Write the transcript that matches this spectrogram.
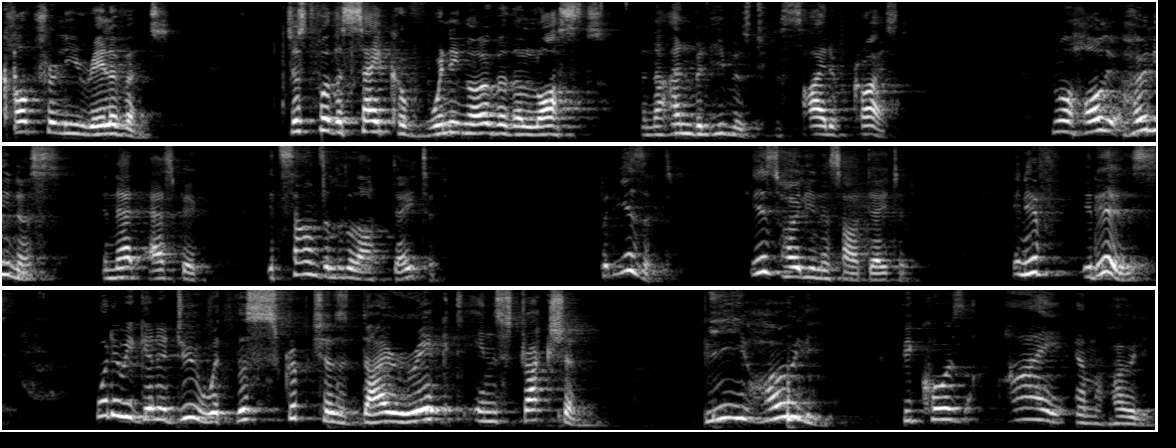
culturally relevant, just for the sake of winning over the lost and the unbelievers to the side of Christ. Well, holiness in that aspect, it sounds a little outdated. But is it? Is holiness outdated? And if it is, what are we going to do with this scripture's direct instruction? Be holy, because I am holy.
